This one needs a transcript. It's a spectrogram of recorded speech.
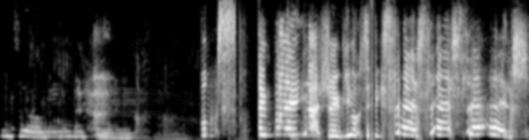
Widzowie, nie wiem. Ej, Jaszek, music, slash, slash, slash.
